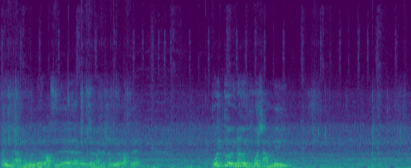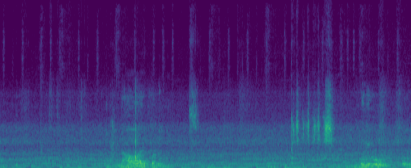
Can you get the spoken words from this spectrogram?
তাইলে আমি রবিবারে ভাবছি যে রবিবারে শনিবার রাত্রে। ওই তো ওই না ওই তোমার সামনেই। হয় কত বলি-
